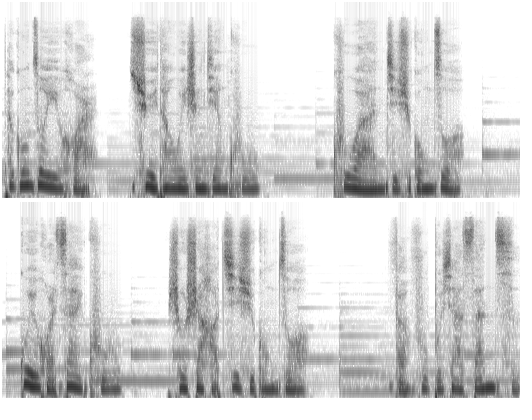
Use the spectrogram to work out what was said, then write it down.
他工作一会儿，去一趟卫生间哭，哭完继续工作，过一会儿再哭，收拾好继续工作，反复不下三次。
